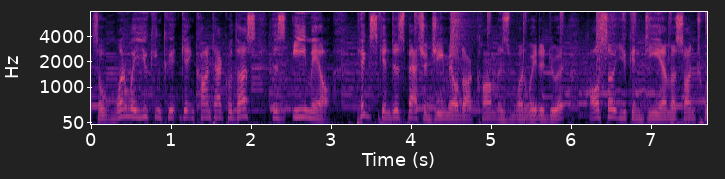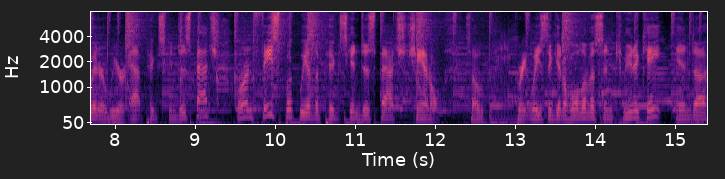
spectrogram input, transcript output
So, one way you can get in contact contact with us is email. Pigskindispatch at gmail.com is one way to do it. Also, you can DM us on Twitter. We are at Pigskin Dispatch. Or on Facebook, we have the Pigskin Dispatch channel. So, great ways to get a hold of us and communicate. And uh,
